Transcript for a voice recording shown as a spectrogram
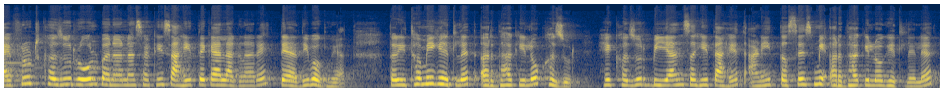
ड्रायफ्रूट खजूर रोल बनवण्यासाठी साहित्य काय लागणार आहे ते आधी बघूयात. तर इथं मी घेतलेत अर्धा किलो खजूर. हे खजूर बियांसहित आहेत आणि तसेच मी अर्धा किलो घेतलेले आहेत.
